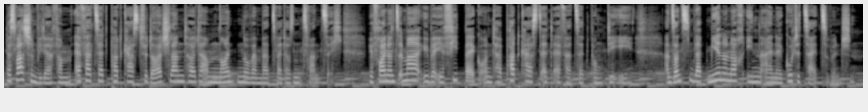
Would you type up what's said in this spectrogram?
Das war's schon wieder vom FAZ-Podcast für Deutschland heute am 9. November 2020. Wir freuen uns immer über Ihr Feedback unter podcast.faz.de. Ansonsten bleibt mir nur noch, Ihnen eine gute Zeit zu wünschen.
